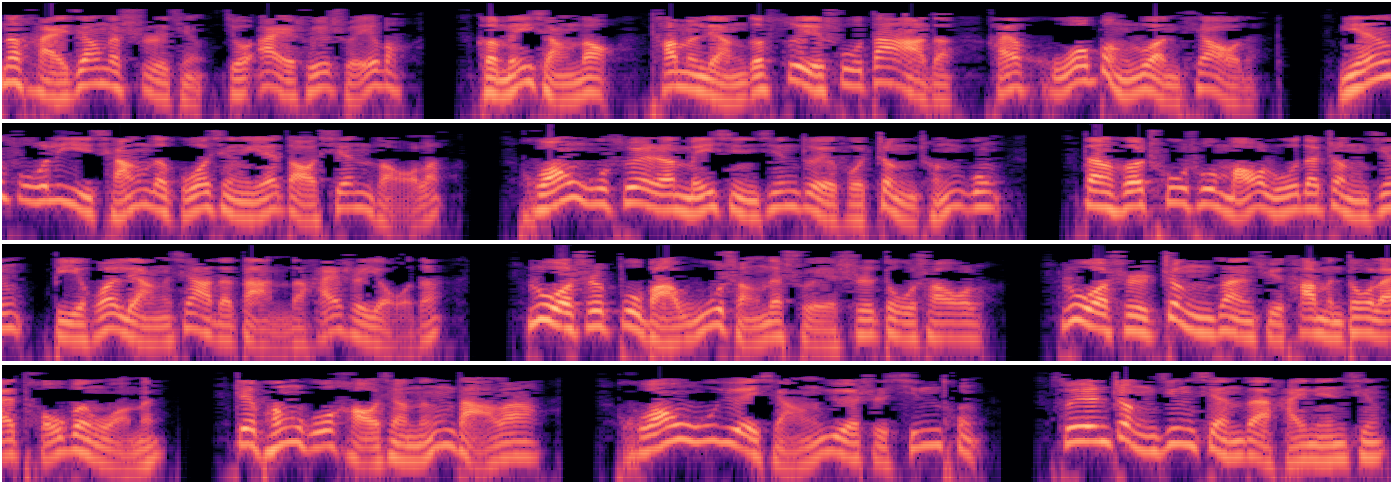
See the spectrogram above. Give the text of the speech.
那海疆的事情就爱谁谁吧。可没想到，他们两个岁数大的还活蹦乱跳的，年富力强的国姓爷倒先走了。黄吴虽然没信心对付郑成功，但和初出茅庐的郑经比划两下的胆子还是有的。若是不把五省的水师都烧了，若是郑赞胥他们都来投奔我们，这澎湖好像能打了。黄吴越想越是心痛。虽然郑经现在还年轻，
